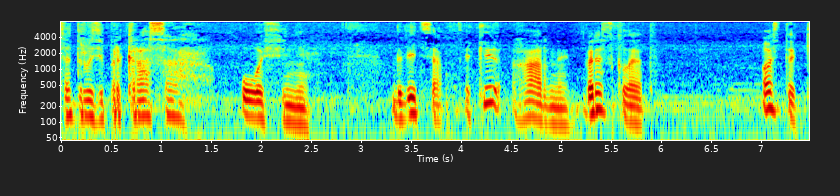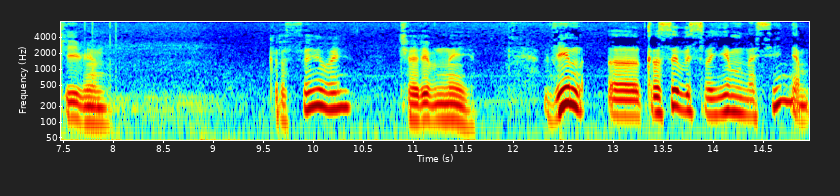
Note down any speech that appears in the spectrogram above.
Це, друзі, прикраса осені. Дивіться, який гарний бересклет. Ось такий він. Красивий, чарівний. Він е, красивий своїм насінням,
